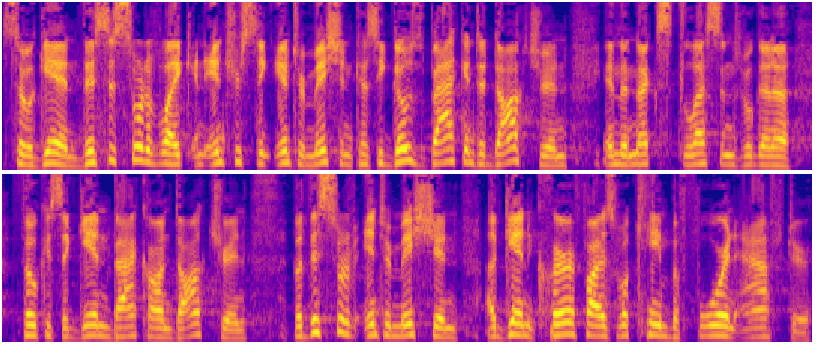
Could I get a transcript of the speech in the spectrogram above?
So again, this is sort of like an interesting intermission because he goes back into doctrine. In the next lessons, we're going to focus again back on doctrine. But this sort of intermission, again, clarifies what came before and after.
